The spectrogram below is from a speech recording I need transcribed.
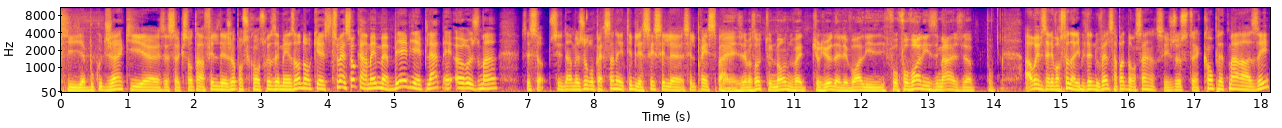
Puis il y a beaucoup de gens qui, euh, c'est ça, qui sont en file déjà pour se construire des maisons. Donc euh, situation quand même bien bien plate, mais heureusement, c'est ça. C'est dans la mesure où personne n'a été blessé, c'est le le principal. Ben, J'ai l'impression que tout le monde va être curieux d'aller voir les. Il faut, faut voir les images, là. Ah oui, vous allez voir ça dans les bulletins de nouvelles, ça n'a pas de bon sens. C'est juste euh, complètement rasé.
